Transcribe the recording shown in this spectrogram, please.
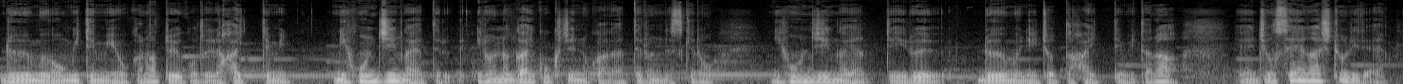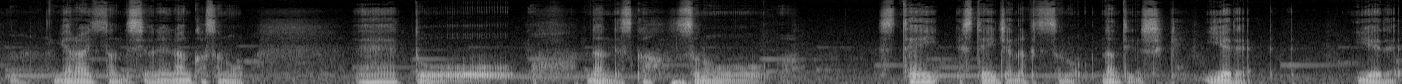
ルームを見てみようかなということで入ってみ日本人がやってるいろんな外国人の方がやってるんですけど日本人がやっているルームにちょっと入ってみたら、えー、女性が一人でやられてたんですよね。なんかそのえっ、ー、と何ですかそのステイステイじゃなくてその何て言うんでしたっけ家で家で、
